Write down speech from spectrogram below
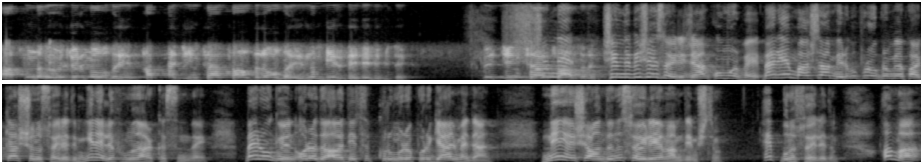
aslında öldürme olayı hatta cinsel saldırı olayının bir delili bize. Ve cinsel Şimdi, saldırı şimdi bir şey söyleyeceğim Umur Bey. Ben en baştan beri bu programı yaparken şunu söyledim. Yine lafımın arkasındayım. Ben o gün orada Adliye Tıp Kurumu raporu gelmeden ne yaşandığını söyleyemem demiştim. Hep bunu söyledim. Ama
